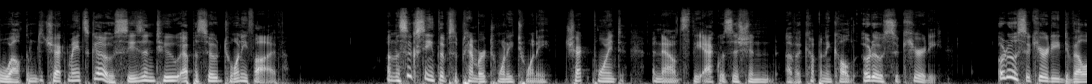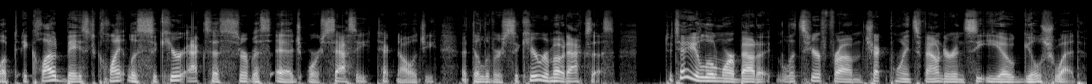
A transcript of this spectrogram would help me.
Welcome to Checkmates Go, Season 2, Episode 25. On the 16th of September 2020, Checkpoint announced the acquisition of a company called Odo Security. Odo Security developed a cloud based clientless secure access service edge, or SASE, technology that delivers secure remote access. To tell you a little more about it, let's hear from Checkpoint's founder and CEO, Gil Shwed.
